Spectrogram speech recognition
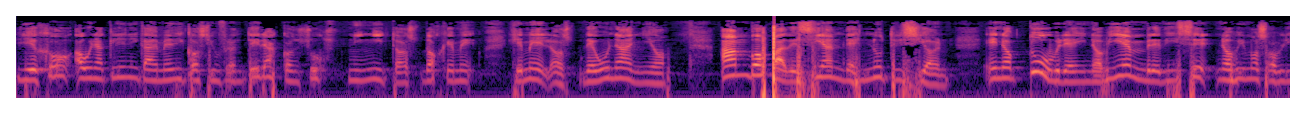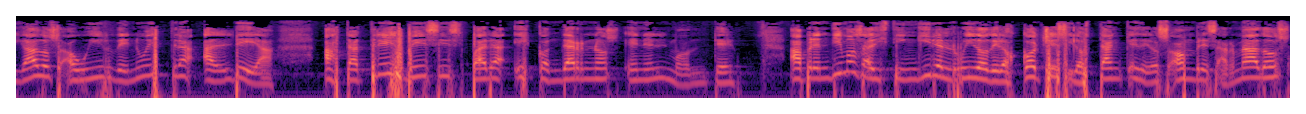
llegó a una clínica de Médicos Sin Fronteras con sus niñitos, dos gemelos de un año. Ambos padecían desnutrición. En octubre y noviembre, dice, nos vimos obligados a huir de nuestra aldea hasta tres veces para escondernos en el monte. Aprendimos a distinguir el ruido de los coches y los tanques de los hombres armados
